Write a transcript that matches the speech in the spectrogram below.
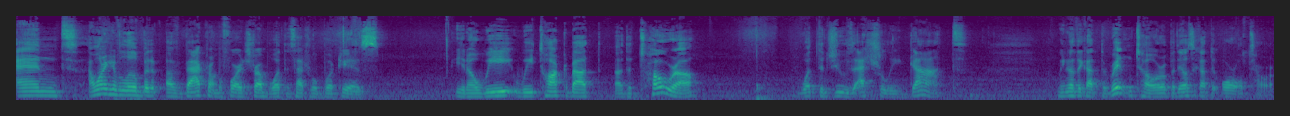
And I want to give a little bit of background before I describe what this actual book is. You know, we, we talk about uh, the Torah, what the Jews actually got. We know they got the written Torah, but they also got the oral Torah.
